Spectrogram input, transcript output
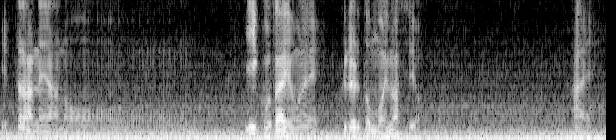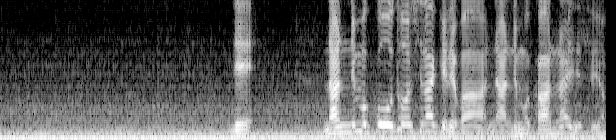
言ったらね、あのー、いい答えをね、くれると思いますよ。はい。で、何にも行動しなければ何にも変わらないですよ。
